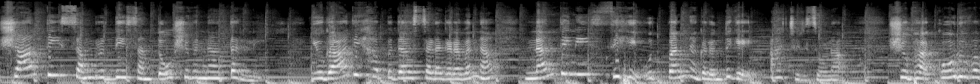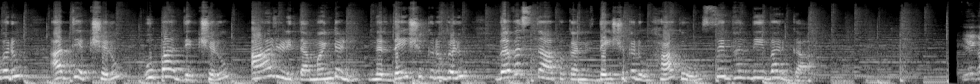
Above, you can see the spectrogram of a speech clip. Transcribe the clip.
ಶಾಂತಿ, ಸಮೃದ್ಧಿ, ಸಂತೋಷವನ್ನ ತರಲಿ. ಯುಗಾದಿ ಹಬ್ಬದ ಸಡಗರವನ್ನ ನಂದಿನಿ ಸಿಹಿ ಉತ್ಪನ್ನಗಳೊಂದಿಗೆ ಆಚರಿಸೋಣ. ಶುಭ ಕೋರುವವರು, ಅಧ್ಯಕ್ಷರು, ಉಪಾಧ್ಯಕ್ಷರು, ಆಡಳಿತ ಮಂಡಳಿ ನಿರ್ದೇಶಕರುಗಳು, ವ್ಯವಸ್ಥಾಪಕ ನಿರ್ದೇಶಕರು ಹಾಗೂ ಸಿಬ್ಬಂದಿ ವರ್ಗ. ಈಗ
